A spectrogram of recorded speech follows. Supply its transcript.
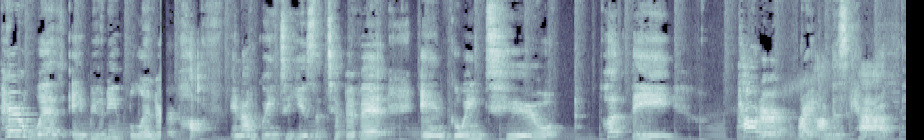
paired with a Beauty Blender Puff. And I'm going to use the tip of it and going to put the powder right on this cap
